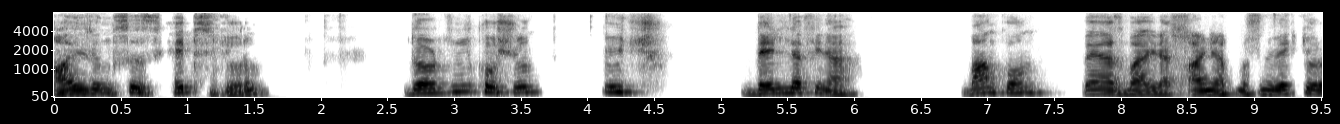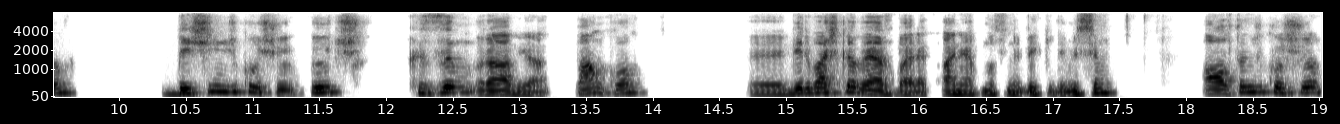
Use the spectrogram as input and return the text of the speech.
ayrımsız hepsi diyorum. Dördüncü koşu 3 Bella Fina Bankom Beyaz Bayrak aynı yapmasını bekliyorum. Beşinci koşu 3 Kızım Rabia Bankom e, bir başka Beyaz Bayrak aynı yapmasını beklediğim isim. Altıncı koşu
